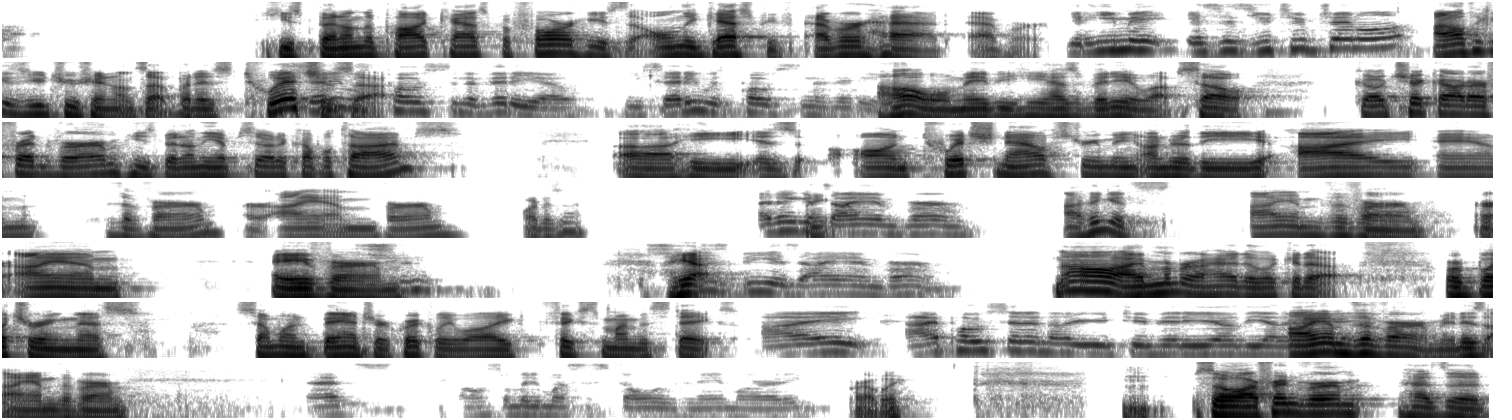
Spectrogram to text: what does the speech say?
he's been on the podcast before. He's the only guest we've ever had ever. Did he make? Is his YouTube channel up? I don't think his YouTube channel's up, but his He Twitch said he is was up. posting a video. He said he was posting a video. Oh, well, maybe he has a video up. So go check out our friend Verm. He's been on the episode a couple times. Uh, he is on Twitch now, streaming under the I am the Verm or I am Verm. What is it? I think it's I am Verm. I think it's I am the Verm or I am a Verm. Shouldn't, it should Yeah. just be as I am Verm. No, I remember I had to look it up. We're butchering this. Someone banter quickly while I fix my mistakes. I I posted another YouTube video the other. I am day. the Verm. It is I am the Verm. That's oh somebody must have stole his name already. probably. So our friend Verm has a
